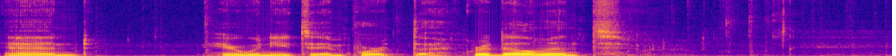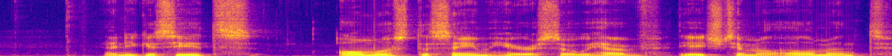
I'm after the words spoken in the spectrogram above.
And here we need to import the grid element. And you can see it's almost the same here. So we have the HTML element,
